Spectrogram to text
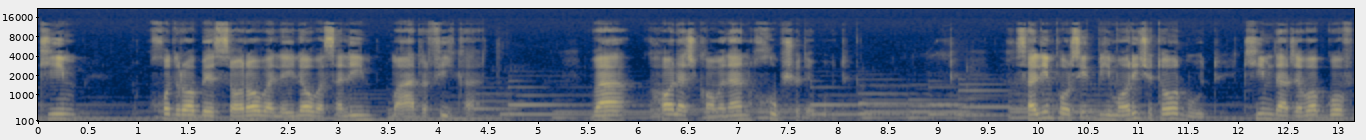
کیم خود را به سارا و لیلا و سلیم معرفی کرد و حالش کاملا خوب شده بود. سلیم پرسید بیماری چطور بود؟ کیم در جواب گفت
